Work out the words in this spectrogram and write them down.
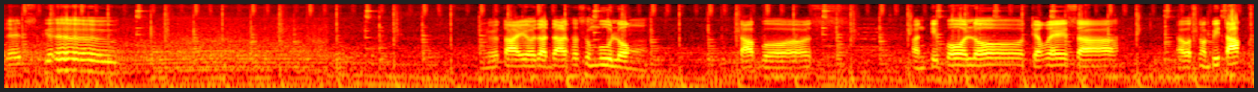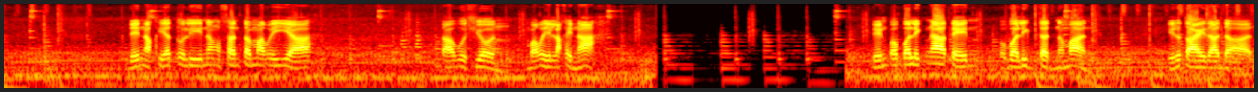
Let's go. Ano tayo dadaan sa Sumulong. Tapos Antipolo, Teresa, tapos Mabitak. Then akyat uli ng Santa Maria. Tapos yun, Marilaki na. Then pabalik natin, pabaligtad naman. Dito tayo dadaan.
